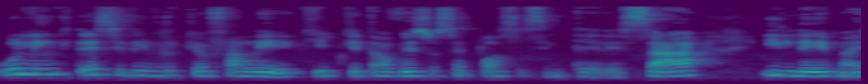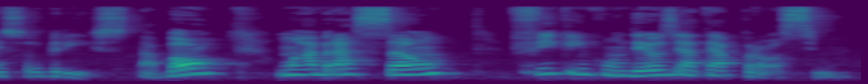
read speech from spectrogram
o link desse livro que eu falei aqui, porque talvez você possa se interessar e ler mais sobre isso, tá bom? Um abração, fiquem com Deus e até a próxima.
